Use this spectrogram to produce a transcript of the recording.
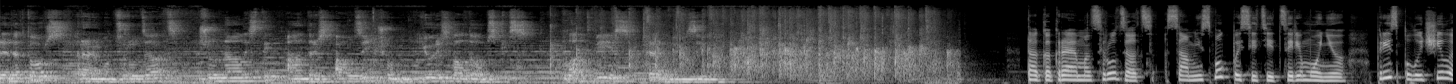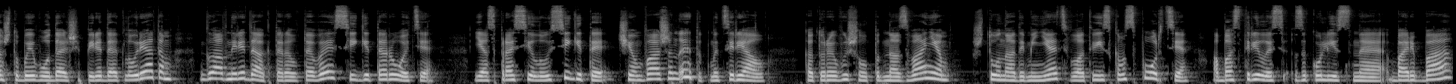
Redaktors Raimons Rudzāts, žurnālisti Andris Auziņš un Juris Valdovskis. Латвijas телевизия. Так как Раймонс Рудзац сам не смог посетить церемонию, приз получила, чтобы его дальше передать лауреатам, главный редактор ЛТВ Сигита Роти – я спросила у Сигиты, чем важен этот материал, который вышел под названием «Что надо менять в латвийском спорте?» Обострилась закулисная борьба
